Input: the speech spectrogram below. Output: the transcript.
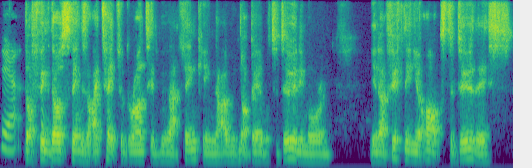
Yeah. Those things, those things that I take for granted without thinking that I would not be able to do anymore. And you know, 15, you're asked to do this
